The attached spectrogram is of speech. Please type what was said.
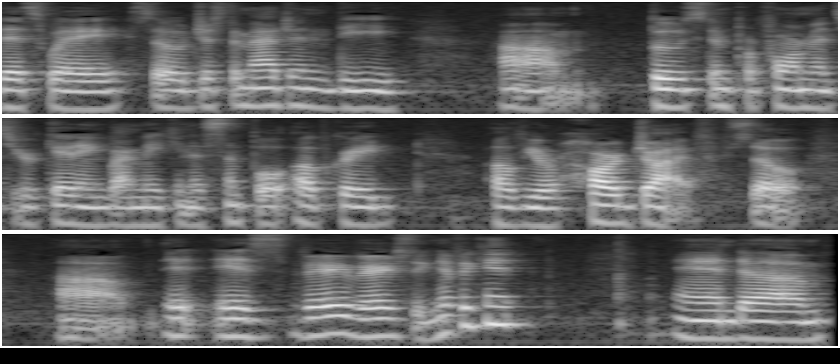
this way. So just imagine the um, boost in performance you're getting by making a simple upgrade of your hard drive. So uh, it is very, very significant, and um,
